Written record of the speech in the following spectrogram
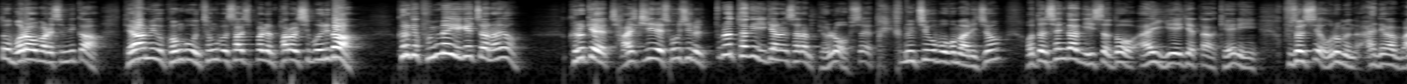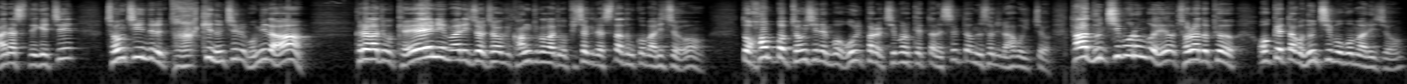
또 뭐라고 말했습니까? 대한민국 건국은 1948년 8월 15일이다. 그렇게 분명히 얘기했잖아요. 그렇게 자신의 소신을 뚜렷하게 얘기하는 사람 별로 없어요. 다 눈치고 보고 말이죠. 어떤 생각이 있어도 아이 이 얘기했다가 괜히 구설수에 오르면 아 내가 마이너스 되겠지. 정치인들은 특히 눈치를 봅니다. 그래가지고 괜히 말이죠. 저기 광주 가가지고 비석이라 쓰다듬고 말이죠. 또 헌법 정신에 뭐 5.18을 집어넣겠다는 쓸데없는 소리를 하고 있죠. 다 눈치 보는 거예요. 전라도표 얻겠다고 눈치 보고 말이죠.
